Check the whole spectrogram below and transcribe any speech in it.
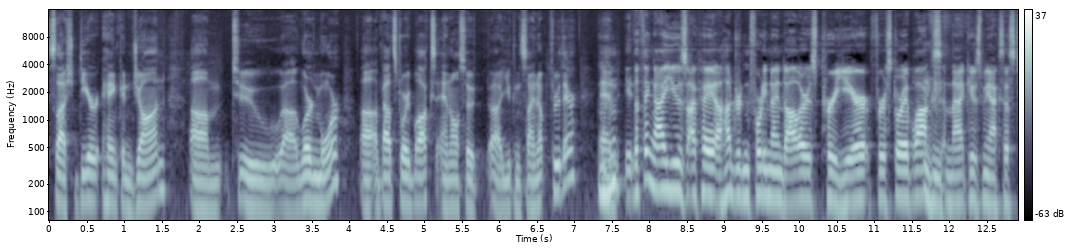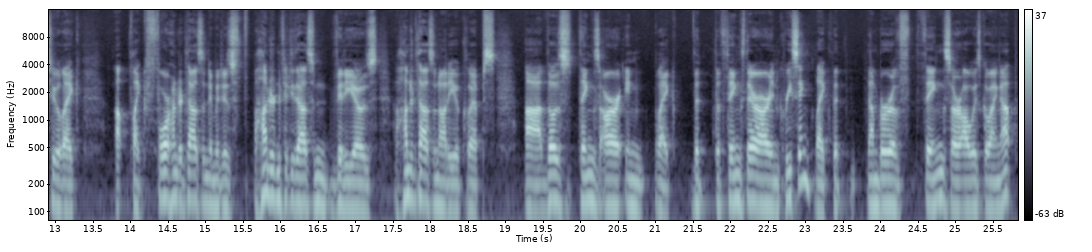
slash dear Hank and John um, to uh, learn more uh, about Storyblocks. And also uh, you can sign up through there. And it, the thing I use, I pay $149 per year for Storyblocks, and that gives me access to like uh, like 400,000 images, 150,000 videos, 100,000 audio clips. Uh, those things are in like the the things there are increasing. Like the number of things are always going up.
